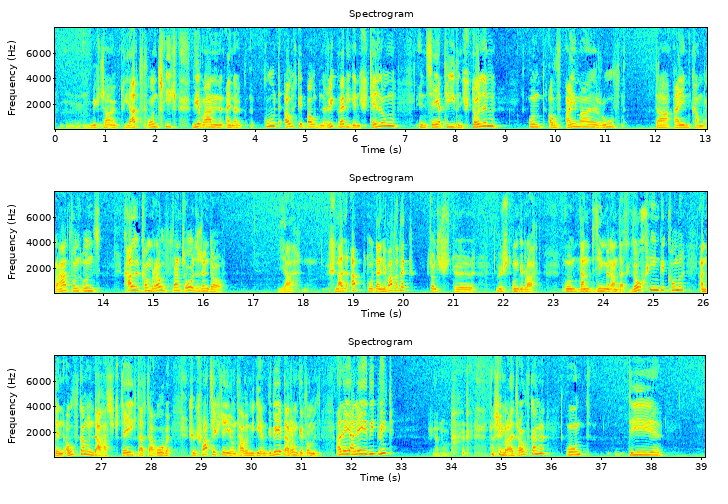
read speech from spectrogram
ich möchte sagen, glatt von sich. Wir waren in einer gut ausgebauten rückwärtigen Stellung, in sehr tiefen Stollen. Und auf einmal ruft da ein Kamerad von uns, Karl, komm raus, Franzosen sind da. Ja, schnall ab, tu deine Waffe weg, sonst äh, wirst umgebracht. Und dann sind wir an das Loch hingekommen, an den Aufgang, und da sehe ich, dass da oben schon Schwarze stehen und habe mit ihrem Gewehr da rumgefummelt. Alle, alle, wit, wit. Ja, dann sind wir halt draufgegangen und die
